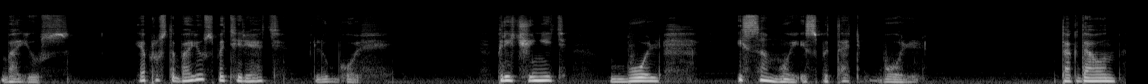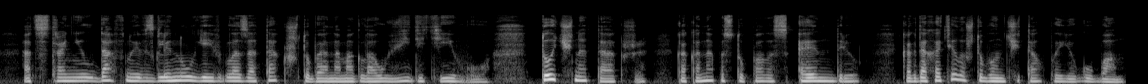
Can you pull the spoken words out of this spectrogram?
боюсь. Я просто боюсь потерять любовь, причинить боль и самой испытать боль. Тогда он отстранил Дафну и взглянул ей в глаза так, чтобы она могла увидеть его, точно так же, как она поступала с Эндрю, когда хотела, чтобы он читал по ее губам.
